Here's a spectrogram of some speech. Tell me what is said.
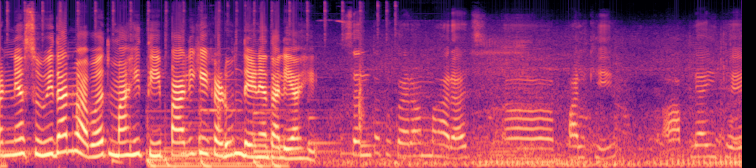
अन्य सुविधांबाबत माहिती पालिकेकडून देण्यात आली आहे. संत तुकाराम महाराज पालखी आपल्या इथे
